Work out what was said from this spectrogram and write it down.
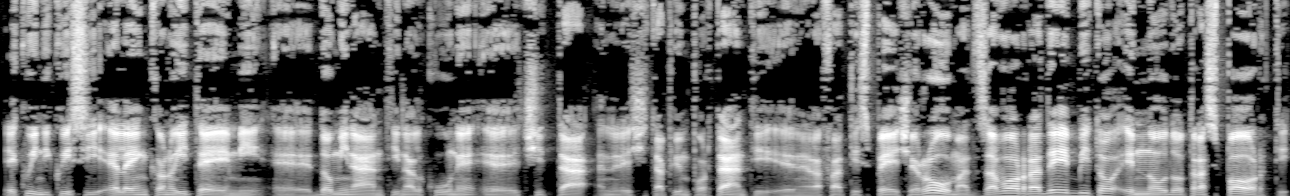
e quindi qui si elencano i temi eh, dominanti in alcune eh, città, nelle città più importanti, eh, nella fattispecie Roma, Zavorra debito e nodo trasporti.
